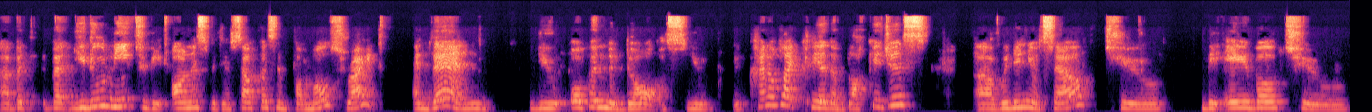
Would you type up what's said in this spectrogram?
Uh, but but you do need to be honest with yourself first and foremost, right? And then you open the doors. You you kind of like clear the blockages uh, within yourself to be able to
